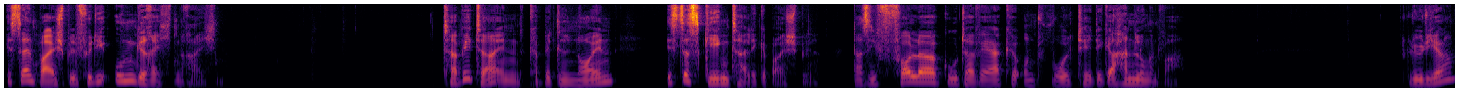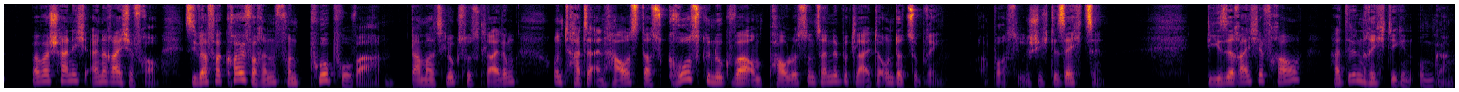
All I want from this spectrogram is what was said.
ist ein Beispiel für die ungerechten Reichen. Tabitha in Kapitel 9 ist das gegenteilige Beispiel, da sie voller guter Werke und wohltätiger Handlungen war. Lydia war wahrscheinlich eine reiche Frau. Sie war Verkäuferin von Purpurwaren, damals Luxuskleidung, und hatte ein Haus, das groß genug war, um Paulus und seine Begleiter unterzubringen. Apostelgeschichte 16. Diese reiche Frau hatte den richtigen Umgang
